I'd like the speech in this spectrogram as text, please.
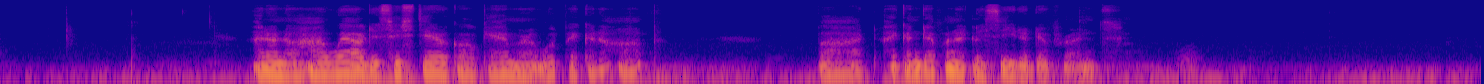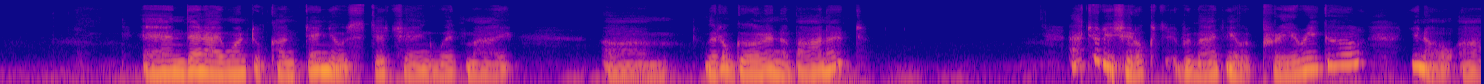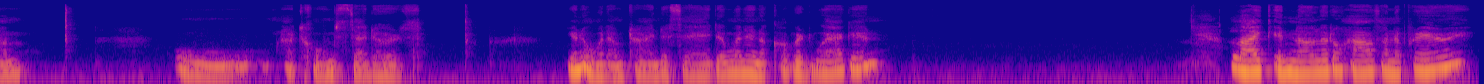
I don't know how well this hysterical camera will pick it up, but I can definitely see the difference. And then I want to continue stitching with my um, little girl in a bonnet. Actually, she looks, reminds me of a prairie girl. You know, um, oh, not homesteaders. You know what I'm trying to say. They went in a covered wagon. Like in a little house on the prairie.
